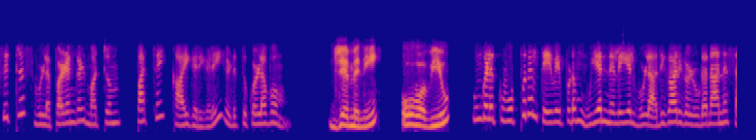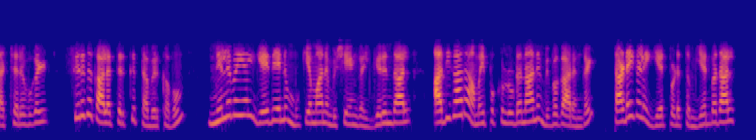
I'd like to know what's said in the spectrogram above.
சிட்ரஸ் உள்ள பழங்கள் மற்றும் பச்சை காய்கறிகளை எடுத்துக்கொள்ளவும். ஜெமினி ஓவர்வியூ உங்களுக்கு ஒப்புதல் தேவைப்படும் உயர்நிலையில் உள்ள அதிகாரிகளுடனான சச்சரவுகள் சிறிது காலத்திற்கு தவிர்க்கவும். நிலுவையில் ஏதேனும் முக்கியமான விஷயங்கள் இருந்தால் அதிகார அமைப்புகளுடனான விவகாரங்கள் தடைகளை ஏற்படுத்தும் என்பதால்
